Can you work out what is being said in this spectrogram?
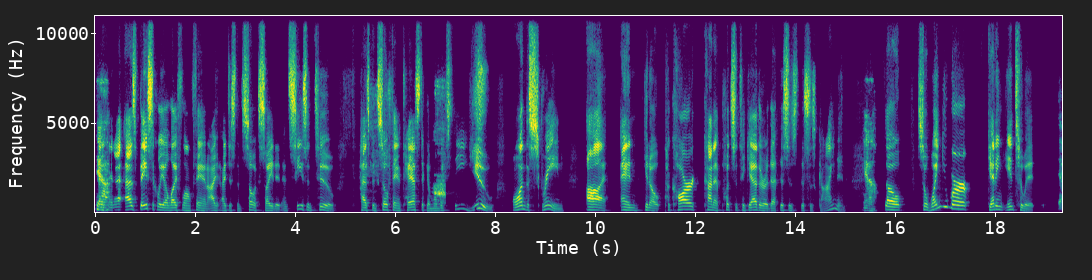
yeah and, and as basically a lifelong fan i i just am so excited and season two has been so fantastic and when we see you on the screen uh and you know Picard kind of puts it together that this is this is Guinan. Yeah. So so when you were getting into it, yeah.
